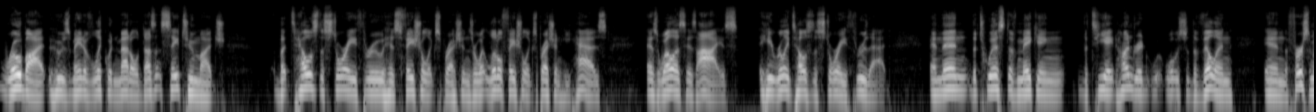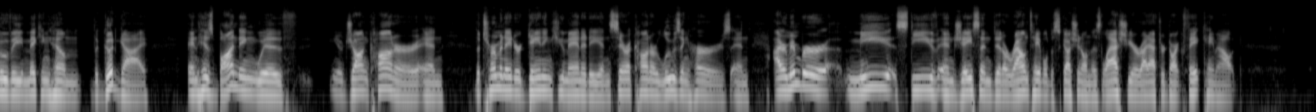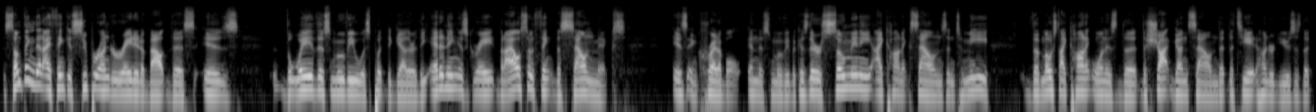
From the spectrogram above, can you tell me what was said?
robot who's made of liquid metal doesn't say too much but tells the story through his facial expressions or what little facial expression he has as well as his eyes. He really tells the story through that. And then the twist of making the T800 what was the villain in the first movie making him the good guy and his bonding with you know John Connor and the Terminator gaining humanity and Sarah Connor losing hers. And I remember me, Steve, and Jason did a roundtable discussion on this last year, right after Dark Fate came out. Something that I think is super underrated about this is the way this movie was put together. The editing is great, but I also think the sound mix is incredible in this movie because there are so many iconic sounds. And to me, the most iconic one is the the shotgun sound that the T800 uses. The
